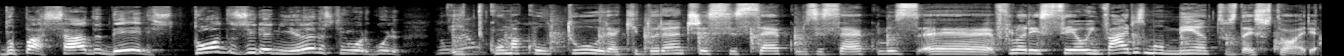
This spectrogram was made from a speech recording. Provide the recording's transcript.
do passado deles. Todos os iranianos têm orgulho. Não e é um... com uma cultura que durante esses séculos e séculos é, floresceu em vários momentos da história.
